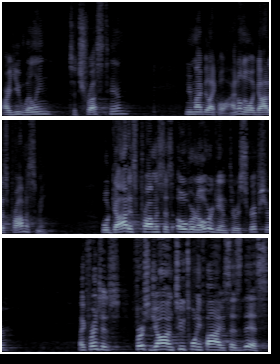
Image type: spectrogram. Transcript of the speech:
Are you willing to trust Him? You might be like, well, I don't know what God has promised me. Well, God has promised us over and over again through His Scripture. Like, for instance, 1 John 2.25, it says this,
